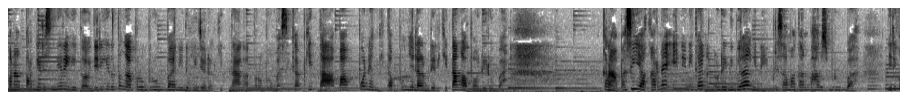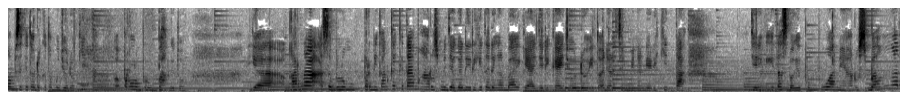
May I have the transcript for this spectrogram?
menampar diri sendiri gitu. Jadi kita tuh nggak perlu berubah nih demi jodoh kita. Nggak perlu berubah sikap kita. Apa pun yang kita punya dalam diri kita nggak perlu dirubah. Kenapa sih? Ya karena ini nih kan udah dibilang ini bersama tanpa harus berubah. Jadi kalau misalnya kita udah ketemu jodoh kita nggak perlu berubah gitu. Ya karena sebelum pernikahan kan kita emang harus menjaga diri kita dengan baik ya. Jadi kayak jodoh itu adalah cerminan diri kita jadi kita sebagai perempuan ya harus banget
